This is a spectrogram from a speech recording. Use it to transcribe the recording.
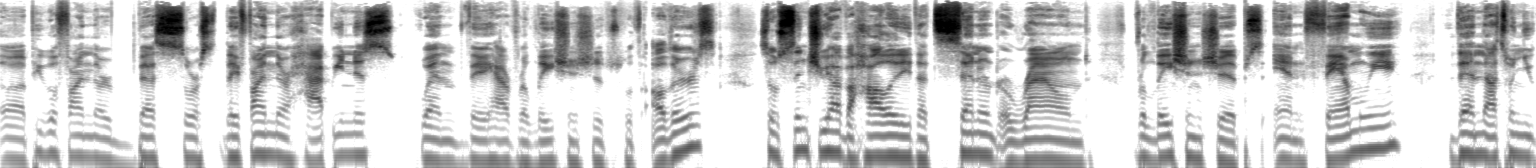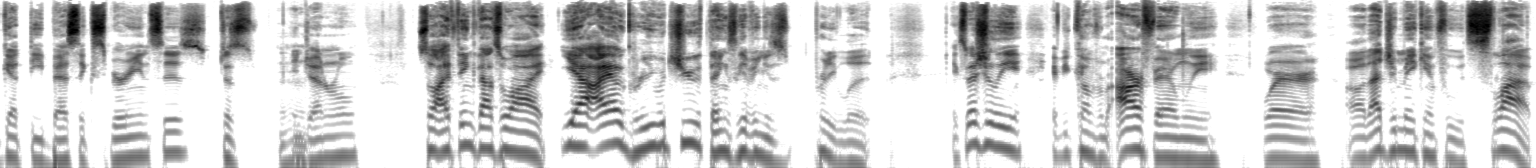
uh, people find their best source, they find their happiness when they have relationships with others. So since you have a holiday that's centered around relationships and family, then that's when you get the best experiences, just in general. So I think that's why, yeah, I agree with you. Thanksgiving is pretty lit, especially if you come from our family where uh, that Jamaican food slap.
